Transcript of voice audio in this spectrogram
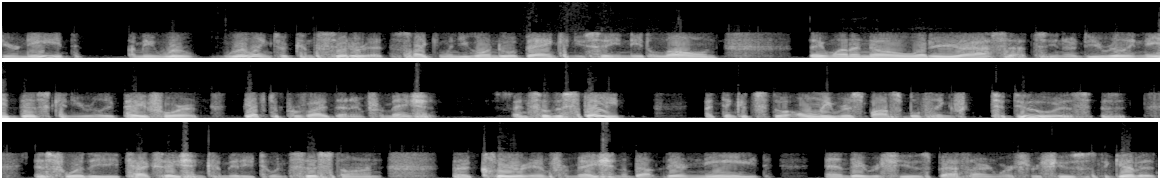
your need?" I mean, we're willing to consider it. It's like when you go into a bank and you say you need a loan. They want to know what are your assets. You know, do you really need this? Can you really pay for it? You have to provide that information. And so the state I think it's the only responsible thing to do is is, is for the taxation committee to insist on uh, clear information about their need, and they refuse. Bath Iron Works refuses to give it.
